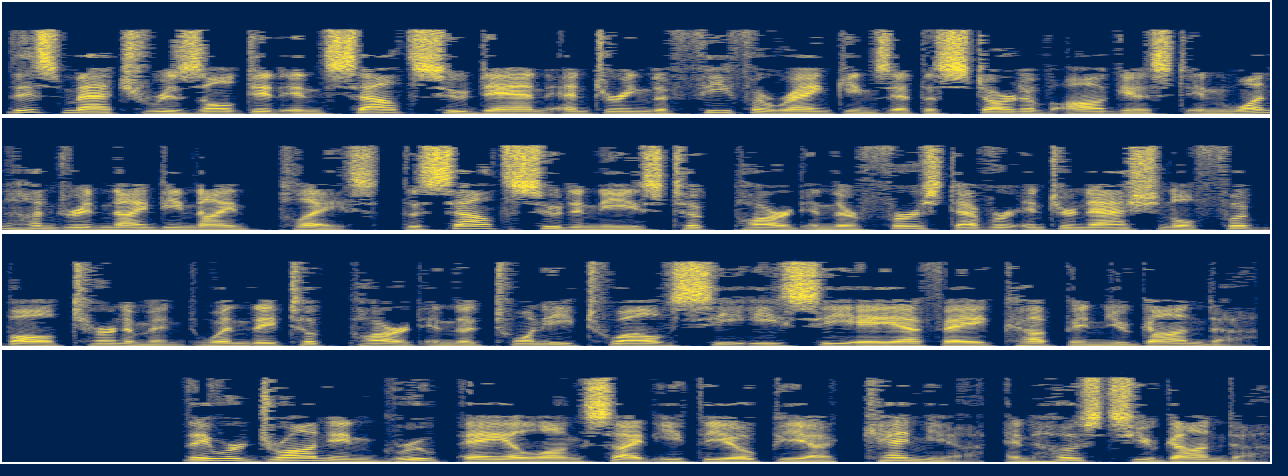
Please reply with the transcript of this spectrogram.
This match resulted in South Sudan entering the FIFA rankings at the start of August in 199th place. The South Sudanese took part in their first ever international football tournament when they took part in the 2012 CECAFA Cup in Uganda. They were drawn in Group A alongside Ethiopia, Kenya, and hosts Uganda.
